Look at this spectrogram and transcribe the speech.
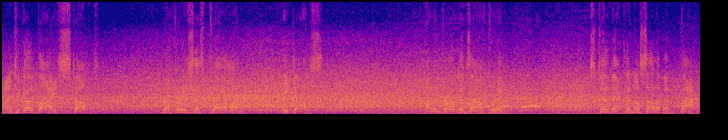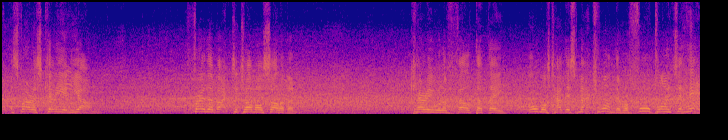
Trying to go by, stopped. Referee says play on. He does. Alan Brogan's after him. Still Declan O'Sullivan. Back as far as Killian Young. Further back to Tom O'Sullivan. Kerry will have felt that they almost had this match won. They were four points ahead.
